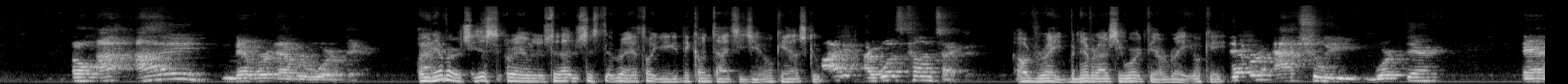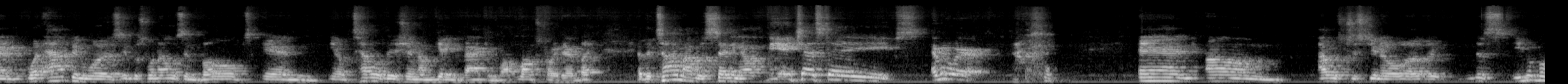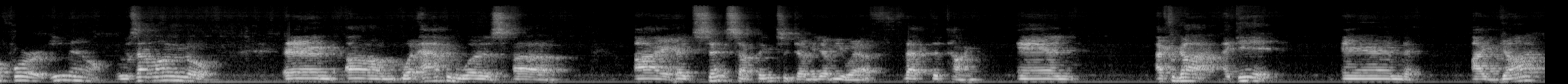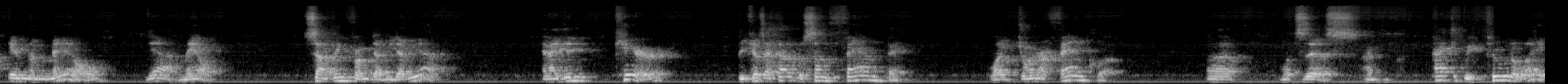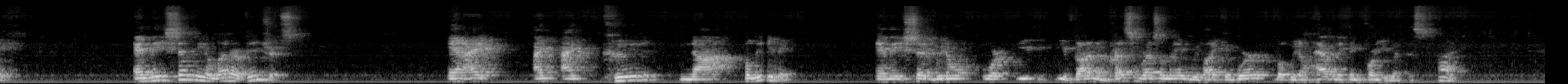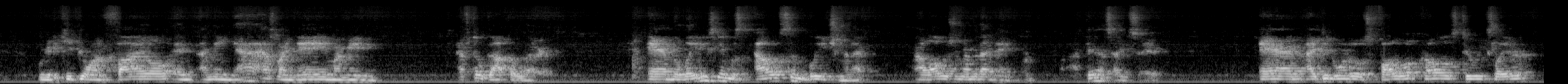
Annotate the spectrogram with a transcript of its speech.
Oh, I, I never ever worked there. Oh, you never? She just right, so that was just right. I thought you they contacted you. Okay, that's cool. I, I was contacted. Oh, right, but never actually worked there. Right, okay. Never actually worked there. And what happened was, it was when I was involved in, you know, television. I'm getting back involved. Long story there, but at the time, I was sending out VHS tapes everywhere, and um, I was just, you know, uh, this even before email. It was that long ago. And um, what happened was, uh, I had sent something to WWF at the time, and I forgot I did. And I got in the mail, yeah, mail, something from WWF. And I didn't care because I thought it was some fan thing, like join our fan club. Uh, what's this? I practically threw it away. And they sent me a letter of interest. And I I, I could not believe it. And they said, "We don't work. You, you've got an impressive resume. We like your work, but we don't have anything for you at this time. We're going to keep you on file." And I mean, yeah, it has my name. I mean, I've still got the letter. And the lady's name was Allison Bleachman. I, I'll always remember that name. Or I think that's how you say it. And I did one of those follow up calls two weeks later,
